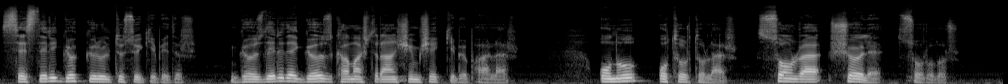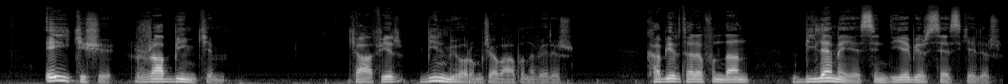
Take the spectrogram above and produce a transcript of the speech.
Sesleri gök gürültüsü gibidir. Gözleri de göz kamaştıran şimşek gibi parlar. Onu oturturlar. Sonra şöyle sorulur. Ey kişi, Rabbin kim? Kafir, bilmiyorum cevabını verir. Kabir tarafından bilemeyesin diye bir ses gelir.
